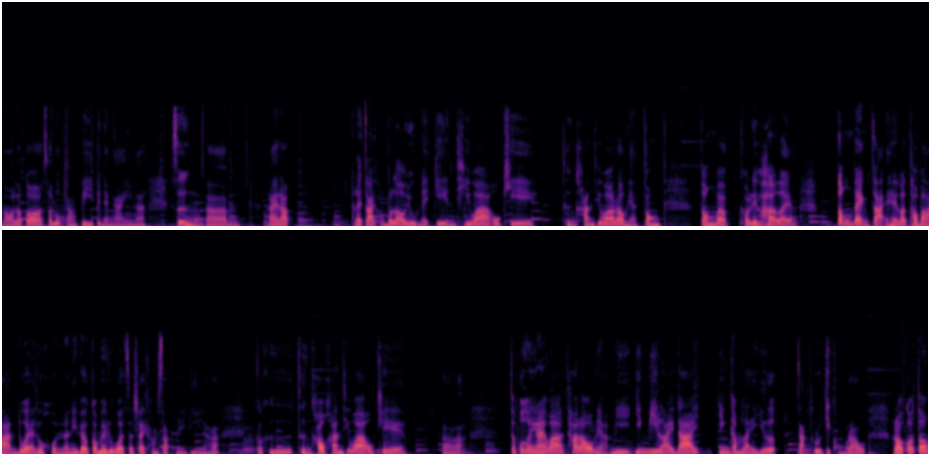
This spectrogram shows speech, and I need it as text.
เนาะแล้วก็สรุปทั้งปีเป็นยังไงนะ ซึ่งรายรับรายจ่ายของพวกเราอยู่ในเกณฑ์ที่ว่าโอเค ถึงขั้นที่ว่าเราเนี่ยต้อง ต้องแบบเขาเรียกว่าอะไรอะต้องแบ่งจ่ายให้รัฐบาลด้วยทุกคน อันนี้เพลก็ไม่รู้ว่าจะใช้คำศัพท์ไหนดีนะคะ ก็คือถึงเข้าขั้นที่ว่าโอเคอจะพูดง่ายๆว่าถ้าเราเนี่ยมียิ่งมีรายได้ยิ่งกำไรเยอะจากธุรกิจของเรา เราก็ต้อง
